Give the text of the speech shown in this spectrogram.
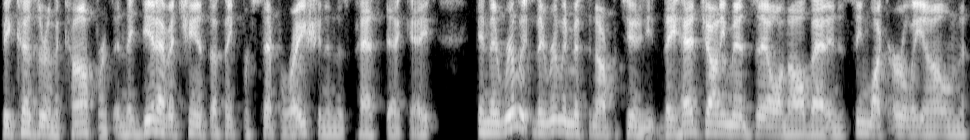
because they're in the conference, and they did have a chance, I think, for separation in this past decade, and they really they really missed an opportunity. They had Johnny Manziel and all that, and it seemed like early on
